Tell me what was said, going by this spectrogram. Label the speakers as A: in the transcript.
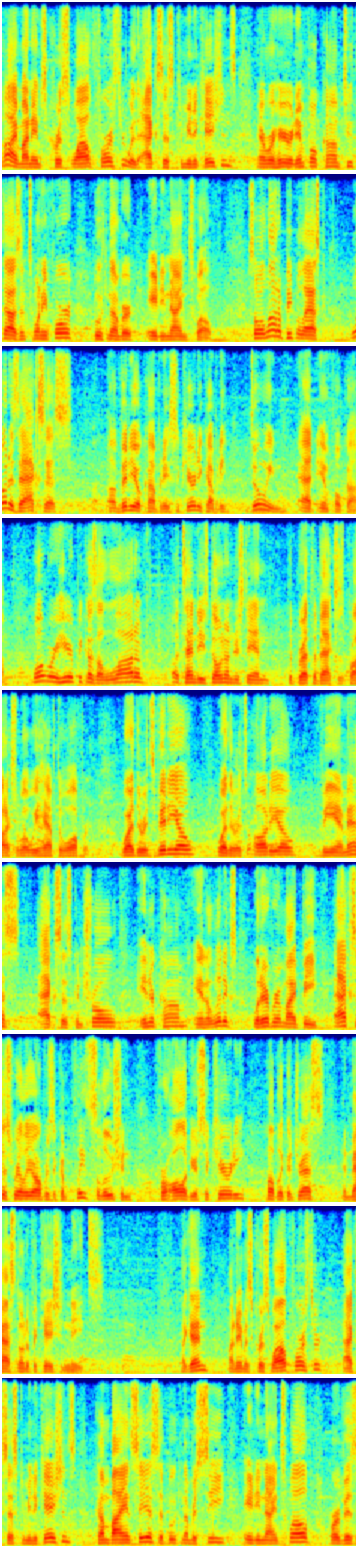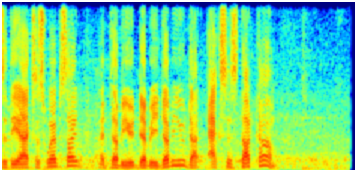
A: Hi, my name's Chris Wildforster with Axis Communications, and we're here at InfoComm 2024, booth number 8912. So a lot of people ask, what is Axis, a video company, security company, doing at InfoComm? Well, we're here because a lot of attendees don't understand the breadth of Axis products and what we have to offer. Whether it's video, whether it's audio, VMS, access control, intercom, analytics, whatever it might be, Axis really offers a complete solution for all of your security, public address, and mass notification needs. Again, my name is Chris Wildforster, Axis Communications. Come by and see us at booth number C8912 or visit the Axis website at www.axis.com.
